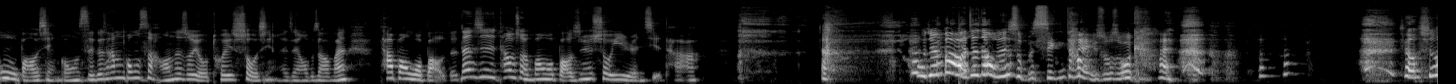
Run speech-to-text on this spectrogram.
物保险公司，可是他们公司好像那时候有推寿险还是怎样，我不知道，反正他帮我保的，但是他为什么帮我保？是因为受益人写他。我觉得爸爸这到底是什么心态？你说说看。想说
